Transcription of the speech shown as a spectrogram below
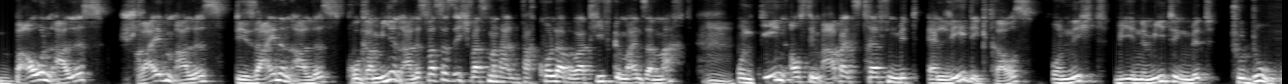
bauen alles, schreiben alles, designen alles, programmieren alles, was weiß ich, was man halt einfach kollaborativ gemeinsam macht mhm. und gehen aus dem Arbeitstreffen mit erledigt raus und nicht wie in einem Meeting mit To Do.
